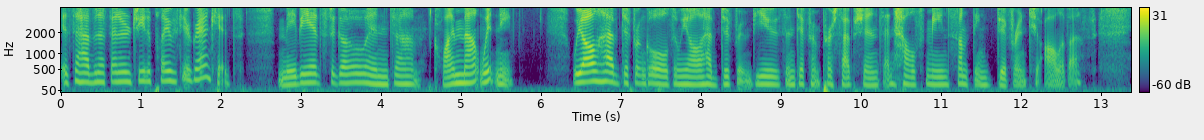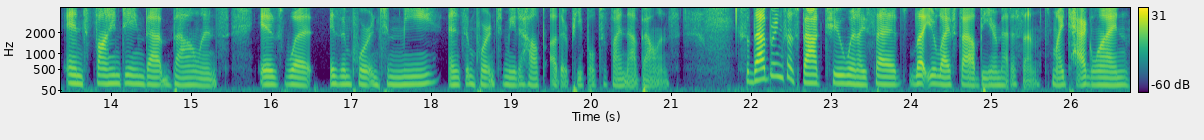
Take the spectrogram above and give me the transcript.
is to have enough energy to play with your grandkids. Maybe it's to go and um, climb Mount Whitney we all have different goals and we all have different views and different perceptions, and health means something different to all of us. And finding that balance is what is important to me, and it's important to me to help other people to find that balance. So that brings us back to when I said, let your lifestyle be your medicine. It's my tagline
